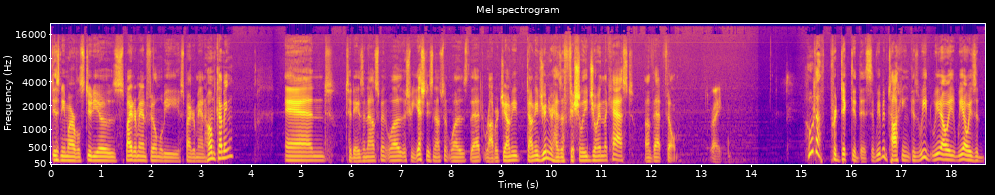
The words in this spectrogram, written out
Disney Marvel Studios Spider Man film will be Spider Man Homecoming. And today's announcement was, actually, yesterday's announcement was that Robert Downey, Downey Jr. has officially joined the cast of that film. Right. Who'd have predicted this? If we've been talking, because we we always we always had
